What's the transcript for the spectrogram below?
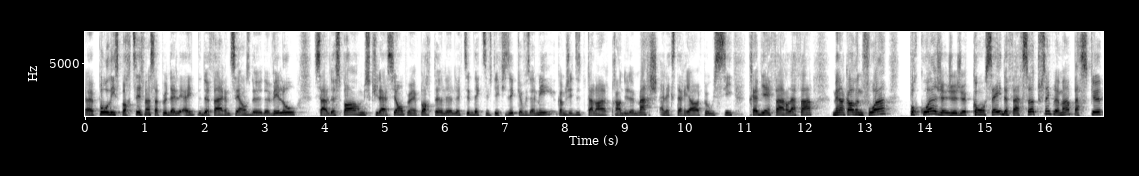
Euh, pour les sportifs, hein, ça peut être de faire une séance de, de, vélo, salle de sport, musculation, peu importe le, le type d'activité physique que vous aimez. Comme j'ai dit tout à l'heure, prendre une marche à l'extérieur peut aussi très bien faire l'affaire. Mais encore une fois, pourquoi je, conseille de faire ça? Tout simplement parce que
